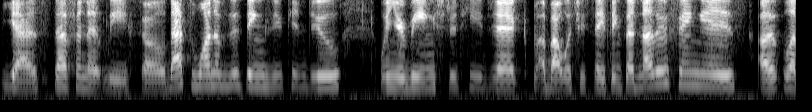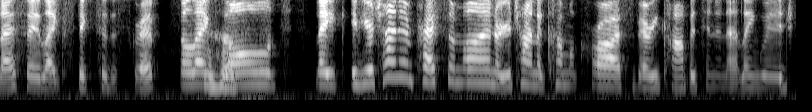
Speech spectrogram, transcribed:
Yes, definitely. So that's one of the things you can do when you're being strategic about what you say things. Another thing is uh, what I say like stick to the script. So like Uh-huh. don't like if you're trying to impress someone or you're trying to come across very competent in that language,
